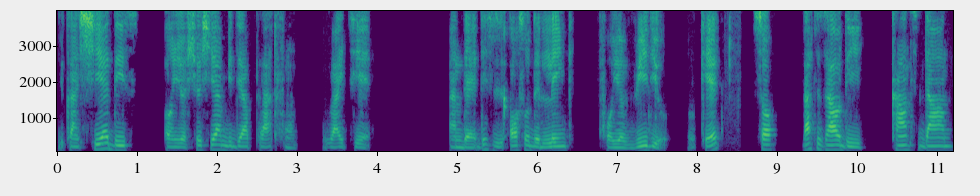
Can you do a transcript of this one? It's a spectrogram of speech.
you can share this on your social media platform right here. And uh, this is also the link for your video okay? So that is how the countdown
